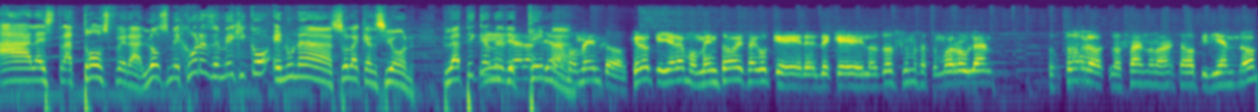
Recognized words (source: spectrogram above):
a la estratosfera. Los mejores de México en una sola canción. Platícame Sí, de era, ya momento. Creo que ya era momento. Es algo que desde que los dos fuimos a Tomorrowland, pues todos los, los fans nos lo han estado pidiendo.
